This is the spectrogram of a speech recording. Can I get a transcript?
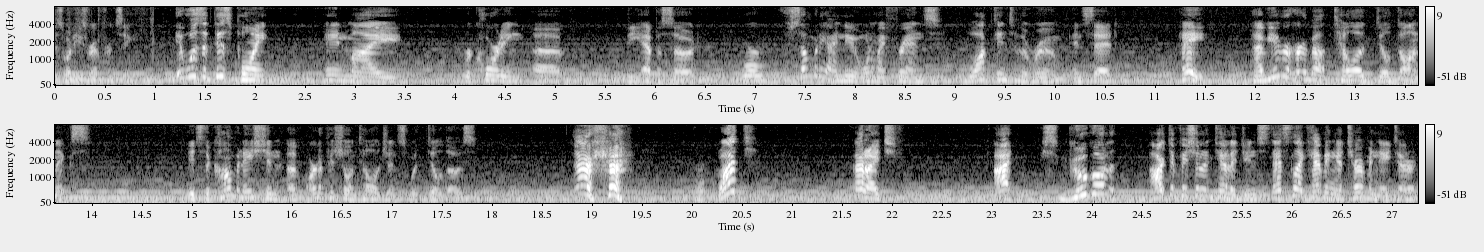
is what he's referencing. It was at this point in my recording of the episode where somebody I knew, one of my friends, walked into the room and said, Hey, have you ever heard about teledildonics? It's the combination of artificial intelligence with dildos. what? All right. I Google artificial intelligence. That's like having a Terminator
